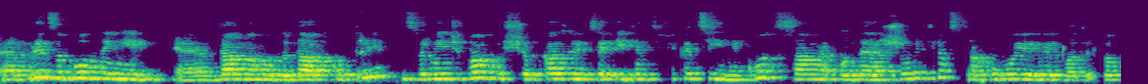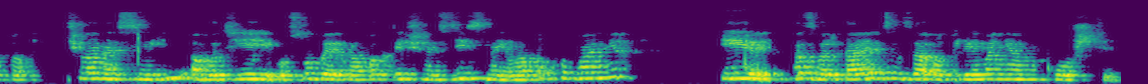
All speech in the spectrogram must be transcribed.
Е, При заповненні е, даного додатку 3 зверніть увагу, що вказується ідентифікаційний код саме одержувача страхової виплати, тобто члена сім'ї або тієї особи, яка фактично здійснила поховання і яка звертається за отриманням коштів.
